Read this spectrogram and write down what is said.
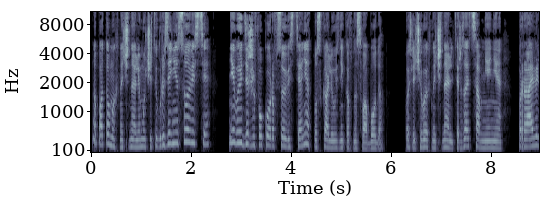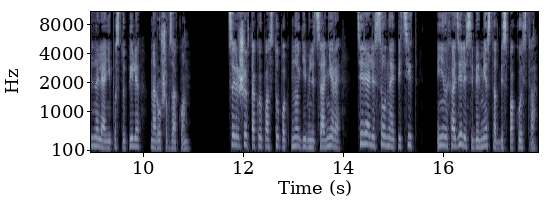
но потом их начинали мучить угрызения совести. Не выдержав укоров совести, они отпускали узников на свободу после чего их начинали терзать сомнения, правильно ли они поступили, нарушив закон. Совершив такой поступок, многие милиционеры теряли сон и аппетит и не находили себе места от беспокойства.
